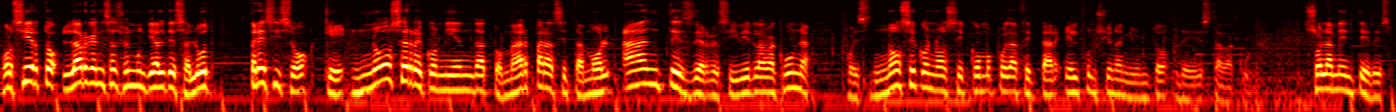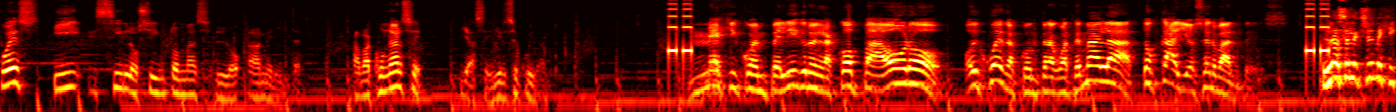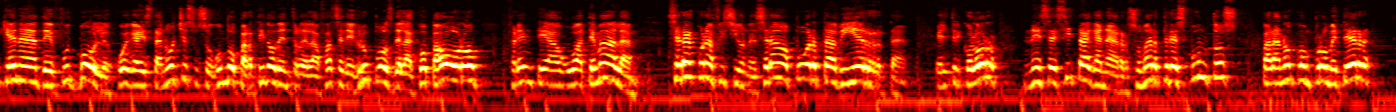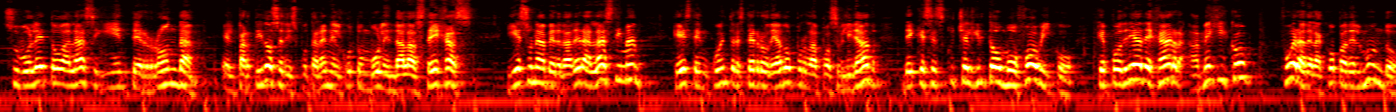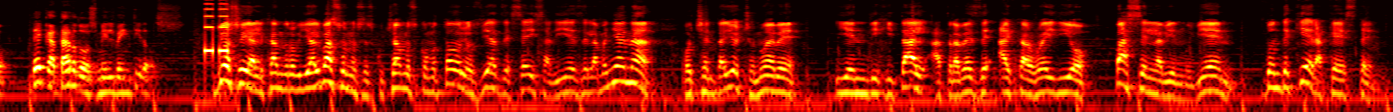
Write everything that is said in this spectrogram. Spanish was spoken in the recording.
Por cierto, la Organización Mundial de Salud precisó que no se recomienda tomar paracetamol antes de recibir la vacuna, pues no se conoce cómo puede afectar el funcionamiento de esta vacuna. Solamente después y si los síntomas lo ameritan. A vacunarse y a seguirse cuidando. México en peligro en la Copa Oro. Hoy juega contra Guatemala, Tocayo Cervantes. La selección mexicana de fútbol juega esta noche su segundo partido dentro de la fase de grupos de la Copa Oro frente a Guatemala. Será con aficiones, será a puerta abierta. El tricolor necesita ganar, sumar tres puntos para no comprometer su boleto a la siguiente ronda. El partido se disputará en el Cotton Bowl en Dallas, Texas y es una verdadera lástima que este encuentro esté rodeado por la posibilidad de que se escuche el grito homofóbico que podría dejar a México fuera de la Copa del Mundo de Qatar 2022. Yo soy Alejandro Villalbazo, nos escuchamos como todos los días de 6 a 10 de la mañana, 88.9 y en digital a través de iHeartRadio. Pásenla bien, muy bien, donde quiera que estén.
